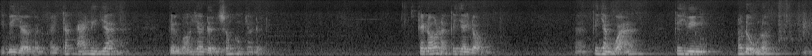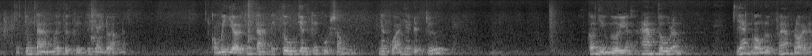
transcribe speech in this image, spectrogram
thì bây giờ mình phải cắt ái ly gia à, từ bỏ gia đình sống không gia đình. Cái đó là cái giai đoạn cái nhân quả cái duyên nó đủ rồi. Thì chúng ta mới thực hiện cái giai đoạn đó. Còn bây giờ chúng ta phải tu trên cái cuộc sống nhân quả gia đình trước. Có nhiều người đó, ham tu lắm giác ngộ được pháp rồi đó.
